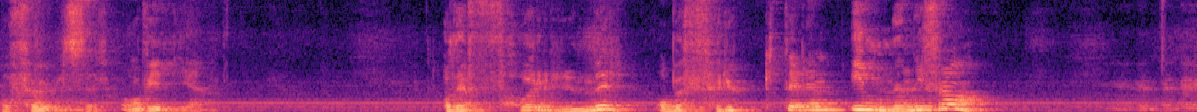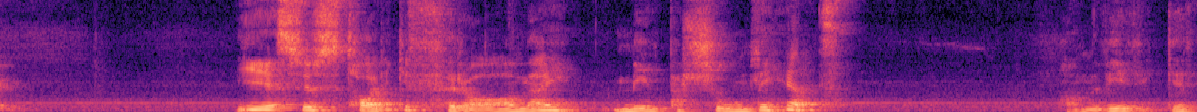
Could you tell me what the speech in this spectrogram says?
og følelser og vilje. Og det former og befrukter dem innenifra. Jesus tar ikke fra meg min personlighet. Han virker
